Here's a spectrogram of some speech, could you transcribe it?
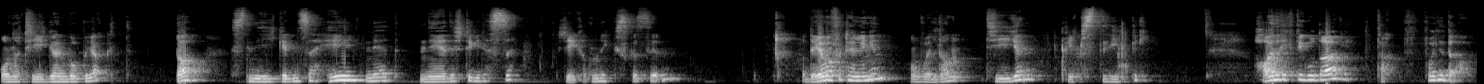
Og når tigeren går på jakt, da sniker den seg helt ned nederst i gresset, slik at man ikke skal se den. Og det var fortellingen om hvordan tigeren fikk striper. Ha en riktig god dag. Takk for i dag.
